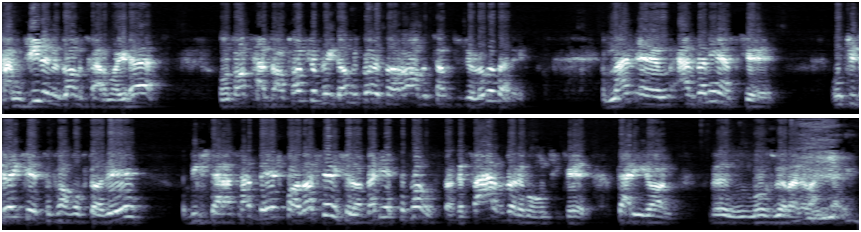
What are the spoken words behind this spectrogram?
تمجید نظام سرمایه منتها تضادهاش رو پیدا می‌کنه تا راه به سمت جلو ببره. من ارزم این است که اون چیزایی که اتفاق افتاده بیشتر از حد بهش پاداش نمیشه ولی اتفاق افتاده. فرق داره با اون چی که در ایران موضوع برای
